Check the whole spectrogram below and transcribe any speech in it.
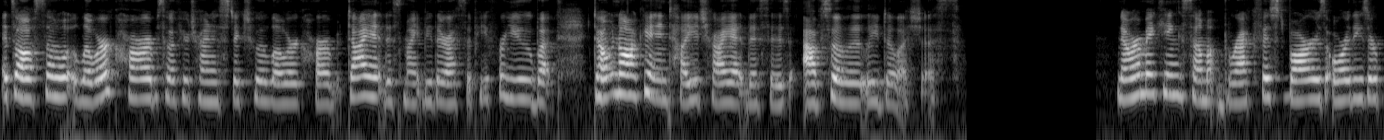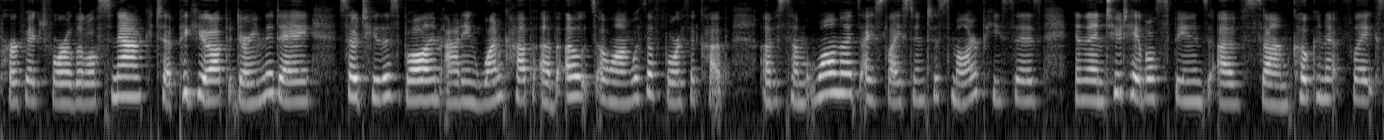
It's also lower carb, so if you're trying to stick to a lower carb diet, this might be the recipe for you, but don't knock it until you try it. This is absolutely delicious. Now we're making some breakfast bars, or these are perfect for a little snack to pick you up during the day. So to this bowl, I'm adding one cup of oats along with a fourth a cup of some walnuts I sliced into smaller pieces, and then two tablespoons of some coconut flakes.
